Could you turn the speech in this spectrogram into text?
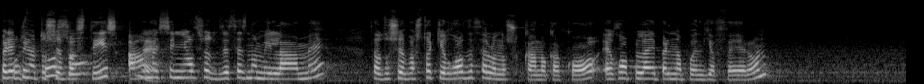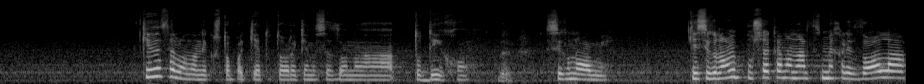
Πρέπει να το Ωστόσο, σεβαστείς. Άμα ναι. εσύ νιώθεις ότι δεν θες να μιλάμε, θα το σεβαστώ κι εγώ. Δεν θέλω να σου κάνω κακό. Εγώ απλά έπαιρνα από ενδιαφέρον. Και δεν θέλω να ανοίξω το πακέτο τώρα και να σε δω να τον τύχω. Εντάξει. Συγγνώμη. Και συγγνώμη που σε έκανα να έρθεις μέχρι εδώ, αλλά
